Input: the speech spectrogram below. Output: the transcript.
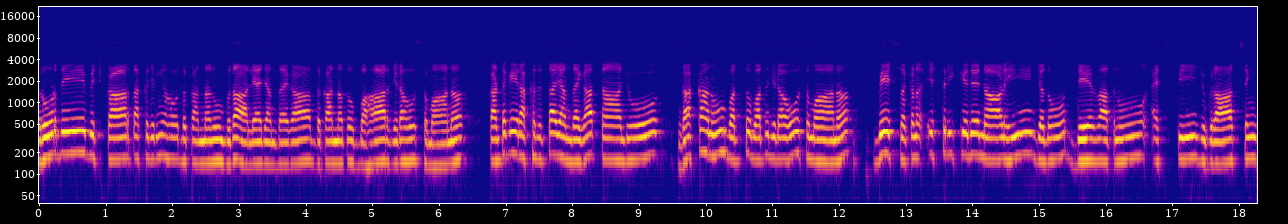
ਰੋਡ ਦੇ ਵਿਚਕਾਰ ਤੱਕ ਜਿਹੜੀਆਂ ਉਹ ਦੁਕਾਨਾਂ ਨੂੰ ਵਧਾ ਲਿਆ ਜਾਂਦਾ ਹੈਗਾ, ਦੁਕਾਨਾਂ ਤੋਂ ਬਾਹਰ ਜਿਹੜਾ ਉਹ ਸਮਾਨ ਕੱਢ ਕੇ ਰੱਖ ਦਿੱਤਾ ਜਾਂਦਾ ਹੈਗਾ, ਤਾਂ ਜੋ ਗਾਹਕਾਂ ਨੂੰ ਵੱਧ ਤੋਂ ਵੱਧ ਜਿਹੜਾ ਉਹ ਸਮਾਨ ਵੇਚ ਸਕਣ। ਇਸ ਤਰੀਕੇ ਦੇ ਨਾਲ ਹੀ ਜਦੋਂ ਦੇਰ ਰਾਤ ਨੂੰ ਐਸਪੀ ਜੁਗਰਾਜ ਸਿੰਘ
